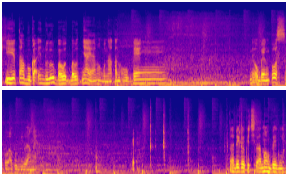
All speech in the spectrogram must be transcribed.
Kita bukain dulu baut-bautnya ya menggunakan obeng. Ini obeng plus kalau aku bilang ya. Oke. Tadi kekecilan obengnya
